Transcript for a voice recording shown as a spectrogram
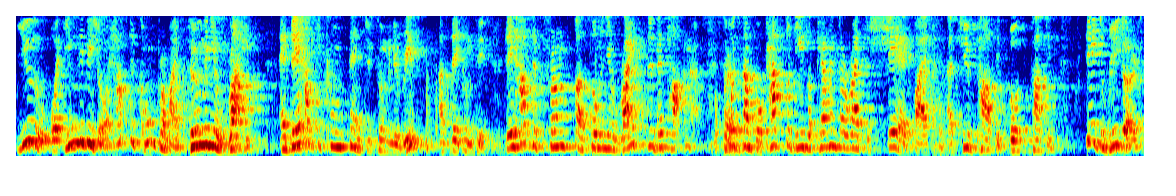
you or individual have to compromise so many rights and they have to consent to so many risks as they consent. They have to transfer so many rights to their partners. For example, custody or parental rights are shared by uh, two parties, both parties. State regard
